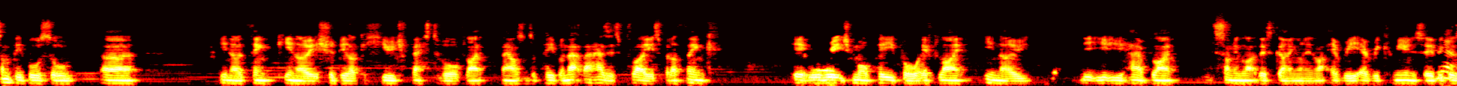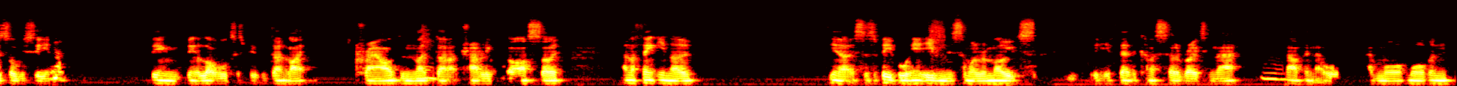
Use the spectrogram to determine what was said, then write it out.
some people sort of uh, you know think you know it should be like a huge festival of like thousands of people and that that has its place but I think it will reach more people if like you know you, you have like something like this going on in like every every community because obviously you know, being being a lot of autistic people don't like crowds and like don't like traveling fast so and I think you know you know so, so people even in somewhere remote if they're kind of celebrating that Mm. I think that will have more more than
